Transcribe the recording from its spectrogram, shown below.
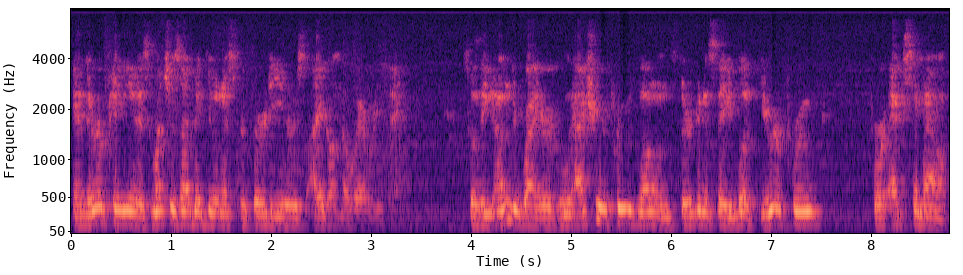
And their opinion, as much as I've been doing this for 30 years, I don't know everything. So the underwriter who actually approved loans, they're going to say, look, you're approved for X amount.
